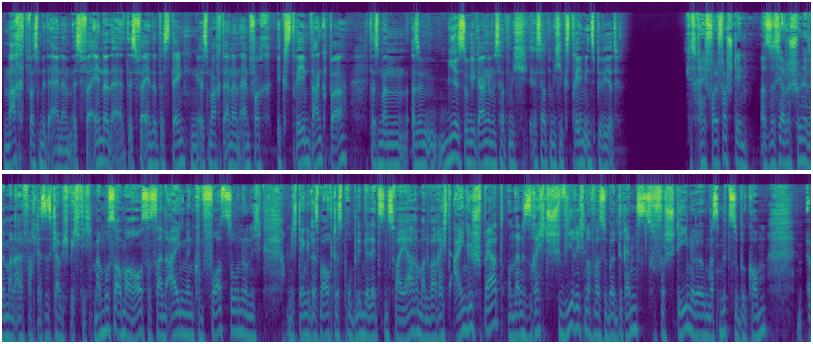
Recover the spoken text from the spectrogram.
macht was mit einem. Es verändert, es verändert das Denken. Es macht einen einfach extrem dankbar, dass man, also mir ist so gegangen, es hat mich, es hat mich extrem inspiriert. Das kann ich voll verstehen. Also das ist ja das Schöne, wenn man einfach, das ist glaube ich wichtig. Man muss auch mal raus aus seiner eigenen Komfortzone und ich und ich denke, das war auch das Problem der letzten zwei Jahre. Man war recht eingesperrt und dann ist es recht schwierig, noch was über Trends zu verstehen oder irgendwas mitzubekommen. Äh,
